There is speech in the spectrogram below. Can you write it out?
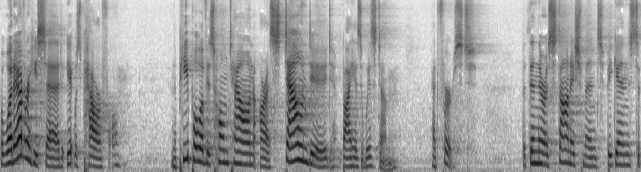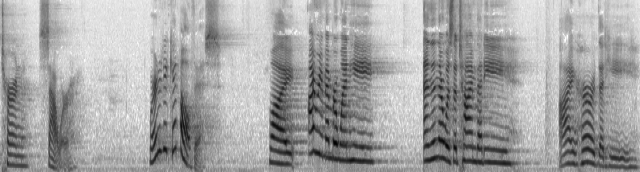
But whatever he said, it was powerful. And the people of his hometown are astounded by his wisdom at first. But then their astonishment begins to turn sour. Where did he get all this? Why, I remember when he, and then there was the time that he, I heard that he,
